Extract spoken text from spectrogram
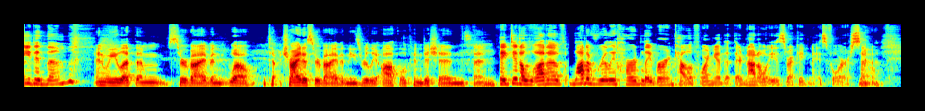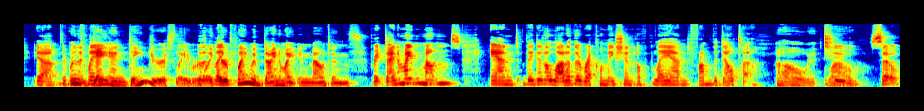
needed them. and we let them survive and well t- try to survive in these really awful conditions and they did a lot of lot of really hard labor in California that they're not always recognized for. So, Yeah. yeah, the and, da- and dangerous labor like, Like- they were playing with dynamite in mountains right dynamite in mountains, and they did a lot of the reclamation of land from the delta oh it- too. wow So.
